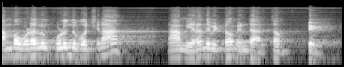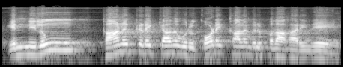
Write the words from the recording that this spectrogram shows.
நம்ம உடலும் குளிர்ந்து போச்சுன்னா நாம் இறந்து விட்டோம் என்ற அர்த்தம். என்னிலும் காண கிடைக்காத ஒரு கோடைக்காலம் இருப்பதாக அறிந்தேன்.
